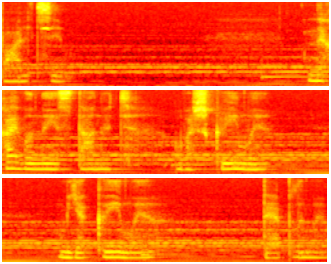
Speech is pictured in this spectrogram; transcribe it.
пальці. Нехай вони стануть важкими, м'якими теплими.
